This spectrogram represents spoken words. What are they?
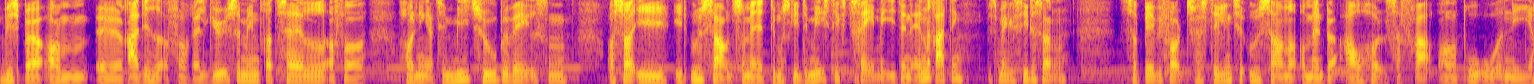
Vi spørger om øh, rettigheder for religiøse mindretal og for holdninger til MeToo-bevægelsen. Og så i et udsagn, som er det måske det mest ekstreme i den anden retning, hvis man kan sige det sådan, så beder vi folk tage stilling til udsagnet, om man bør afholde sig fra at bruge ordet nære.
